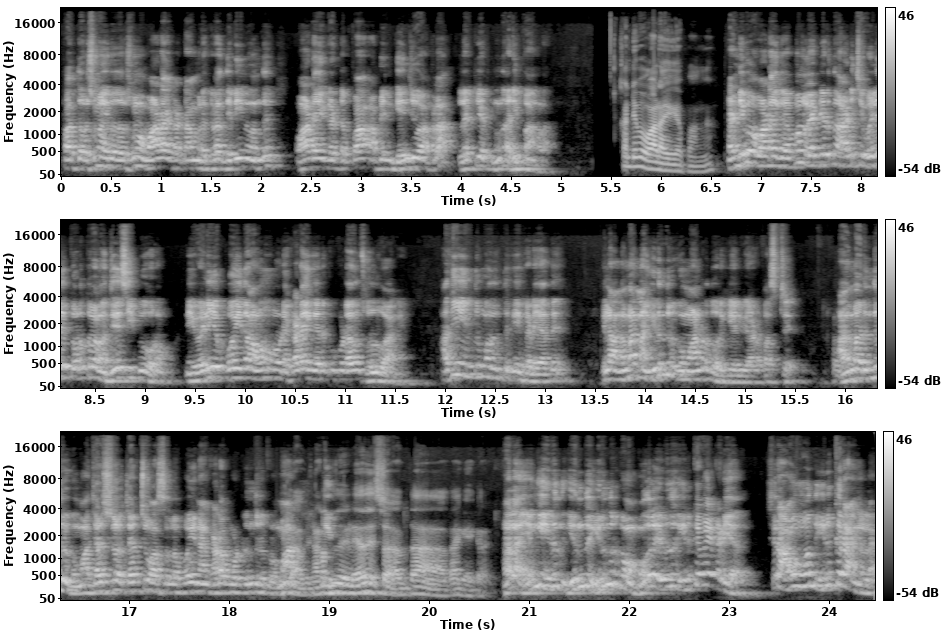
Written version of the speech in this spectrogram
பத்து வருஷமா இருபது வருஷமா வாடகை கட்டாம இருக்கிறேன். திடீர்னு வந்து வாடகை கட்டுப்பா அப்படின்னு கெஞ்சுவாங்களா லெட்டி எடுத்து வந்து அடிப்பாங்களா? கண்டிப்பாக வாடகை கேட்பாங்க. கண்டிப்பா வாடகை கேட்பாங்க. லெட்டி எடுத்து அடிச்சு வெளியே துரத்துவாங்க. ஜேசிபி வரும். நீ வெளியே போய் தான் அவனுடைய கடை இங்க இருக்கக்கூடாதுன்னு சொல்லுவாங்க. அதையும் இந்து மதத்துக்கு கிடையாது? இல்ல அந்த மாதிரி நான் இருந்திருக்குமான்றது ஒரு கேள்வியோட ஃபர்ஸ்ட் அந்த மாதிரி இருந்திருக்குமா? சர்ச்சில் சர்ச் வாசல்ல போய் நான் கடை போட்டு இருந்திருக்கோமா? அது அதுதான் அதான் கேட்குறேன் அதெல்லாம் எங்க இருந்து இருந்து இருந்திருக்கோம். முதல்ல இருந்து இருக்கவே கிடையாது. சரி அவங்க வந்து இருக்கிறாங்கல்ல.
